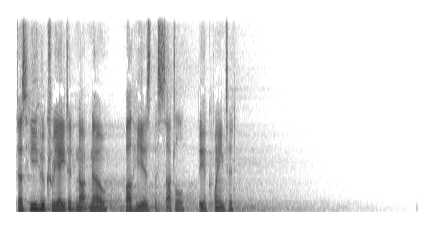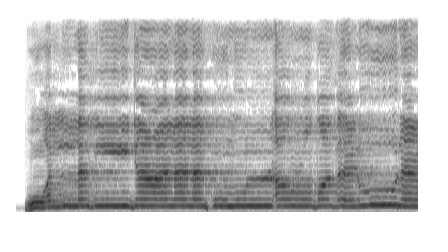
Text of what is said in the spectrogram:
Does he who created not know, while he is the subtle, the acquainted? هو الذي جعل لكم الأرض ذلولا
